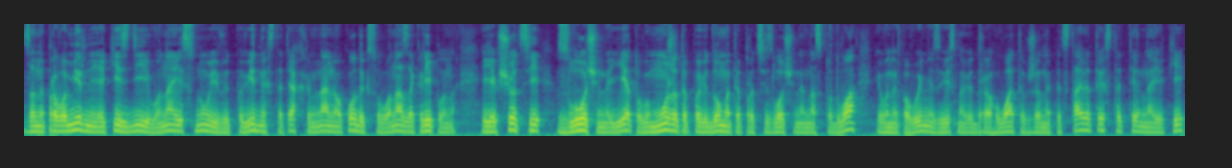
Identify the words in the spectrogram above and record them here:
за неправомірні якісь дії. Вона існує в відповідних статтях Кримінального кодексу, вона закріплена. І якщо ці злочини є, то ви можете повідомити про ці злочини на 102, і вони повинні, звісно, відреагувати вже на підставі тих статей, на які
